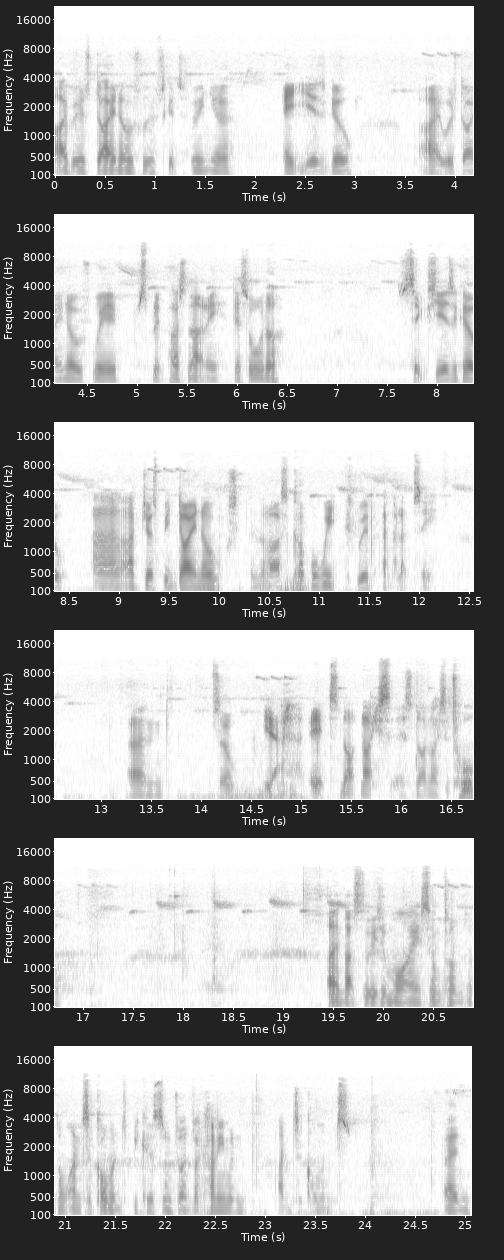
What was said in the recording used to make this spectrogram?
I was diagnosed with schizophrenia eight years ago. I was diagnosed with split personality disorder six years ago, and I've just been diagnosed in the last couple of weeks with epilepsy. And so, yeah, it's not nice. It's not nice at all. And that's the reason why sometimes I don't answer comments because sometimes I can't even answer comments. And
